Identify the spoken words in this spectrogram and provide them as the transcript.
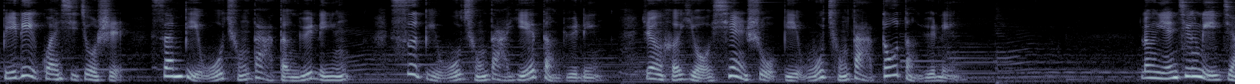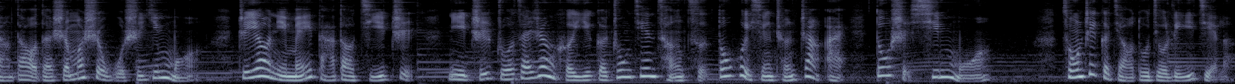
比例关系就是三比无穷大等于零，四比无穷大也等于零，任何有限数比无穷大都等于零。楞严经里讲到的什么是五十阴魔？只要你没达到极致，你执着在任何一个中间层次，都会形成障碍，都是心魔。从这个角度就理解了，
